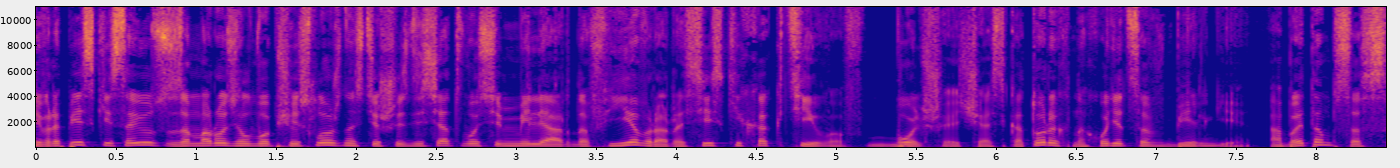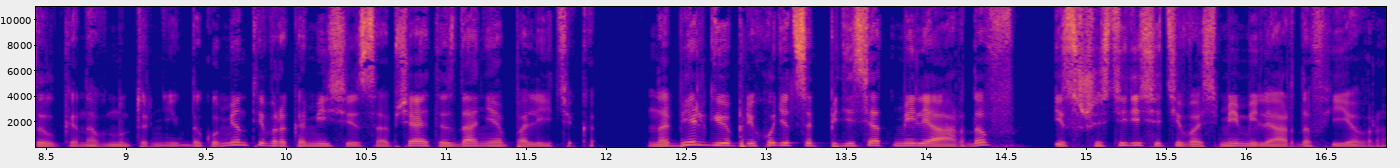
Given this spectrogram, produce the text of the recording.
Европейский Союз заморозил в общей сложности 68 миллиардов евро российских активов, большая часть которых находится в Бельгии. Об этом со ссылкой на внутренний документ Еврокомиссии сообщает издание «Политика». На Бельгию приходится 50 миллиардов из 68 миллиардов евро.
